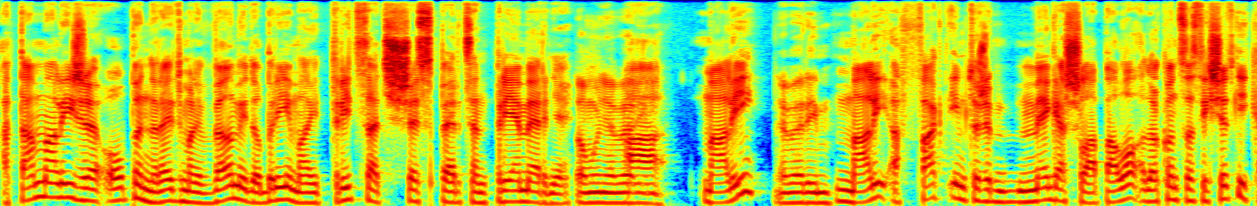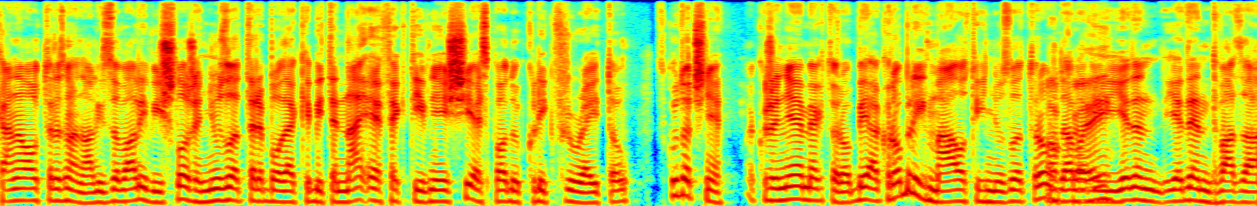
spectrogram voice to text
A tam mali, že open rate mali veľmi dobrý, mali 36% priemerne. Tomu neverím. A mali, Neverím. mali a fakt im to, že mega šlapalo a dokonca z tých všetkých kanálov, ktoré sme analyzovali, vyšlo, že newsletter bol keby ten najefektívnejší aj z pohľadu click-through rateov. Skutočne, akože neviem, jak to robia. Ako robili ich málo tých newsletterov, OK. okay. dávali jeden, jeden, dva za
